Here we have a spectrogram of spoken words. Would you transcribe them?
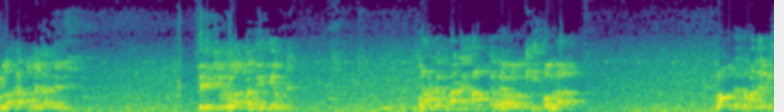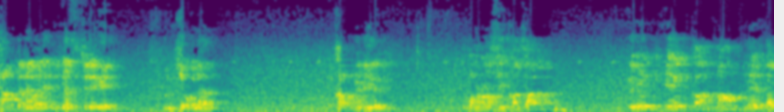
ملاقاتوں میں جاتے ہیں۔ دہلی میں ملاقاتیں کی ہم نے۔ پرانے پرانے کام کرنے والوں کی اولاد۔ پرانے زمانے کے کام کرنے والے دنیا سے چلے گئے۔ ان کی اولاد کام میں نہیں لگی۔ مولانا سید خان صاحب، ایک ایک کا نام لے کر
